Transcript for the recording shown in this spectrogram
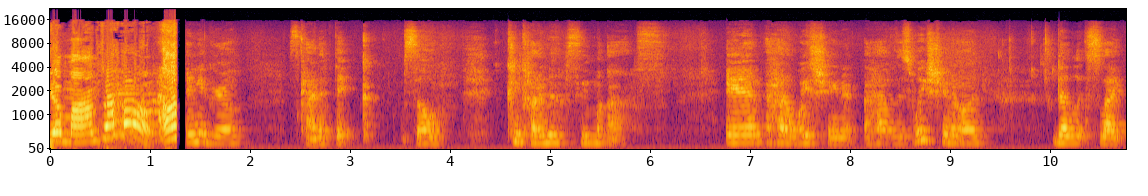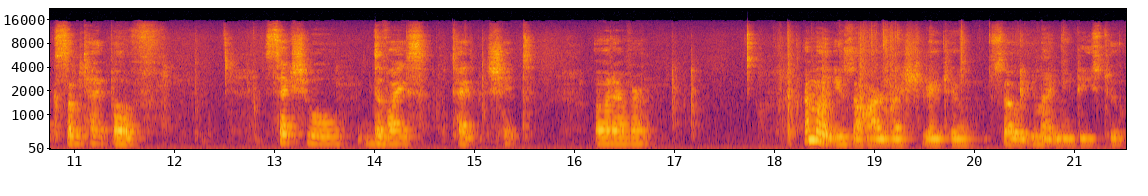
Your mom's a hoe. Uh, And your girl is kind of thick. So you can kind of see my ass. And I had a waist trainer. I have this waist trainer on that looks like some type of sexual device type shit or whatever. I'm gonna use the hard brush today too, so you might need these two.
